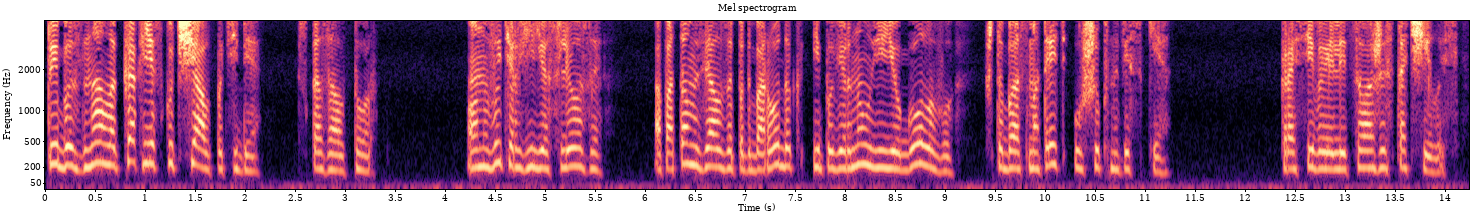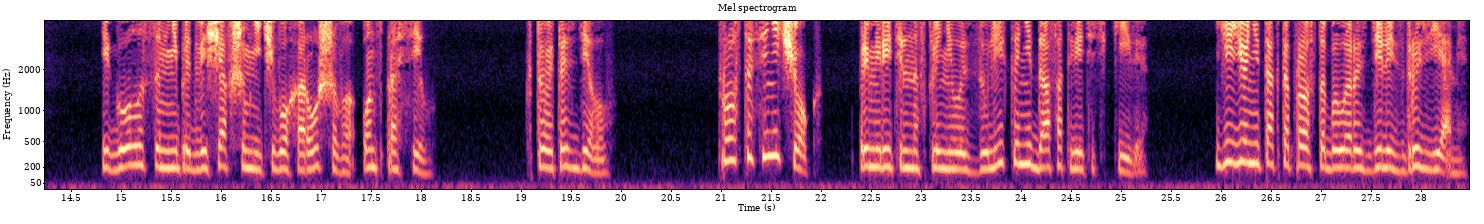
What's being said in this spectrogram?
ты бы знала, как я скучал по тебе!» — сказал Тор. Он вытер ее слезы, а потом взял за подбородок и повернул ее голову, чтобы осмотреть ушиб на виске. Красивое лицо ожесточилось, и голосом, не предвещавшим ничего хорошего, он спросил. «Кто это сделал?» «Просто синячок», — примирительно вклинилась Зулика, не дав ответить Киве. Ее не так-то просто было разделить с друзьями,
